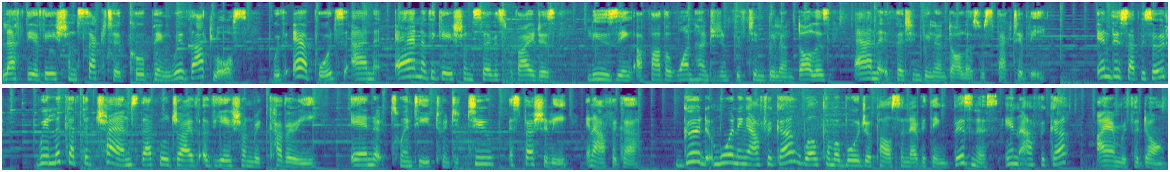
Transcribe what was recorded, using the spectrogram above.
left the aviation sector coping with that loss, with airports and air navigation service providers losing a further $115 billion and $13 billion, respectively. In this episode, we look at the trends that will drive aviation recovery in 2022, especially in Africa. Good morning, Africa. Welcome aboard your pulse on everything business in Africa. I am Ritha Dong.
